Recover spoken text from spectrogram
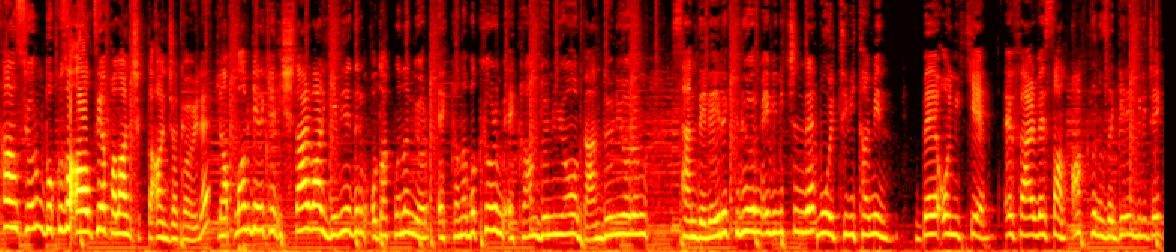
Tansiyonum 9'a 6'ya falan çıktı ancak öyle. Yapmam gereken işler var. Yemin ederim odaklanamıyorum. Ekrana bakıyorum. Ekran dönüyor. Ben dönüyorum. Sendeleyerek yürüyorum evin içinde. Multivitamin, B12, efervesan, aklınıza gelebilecek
